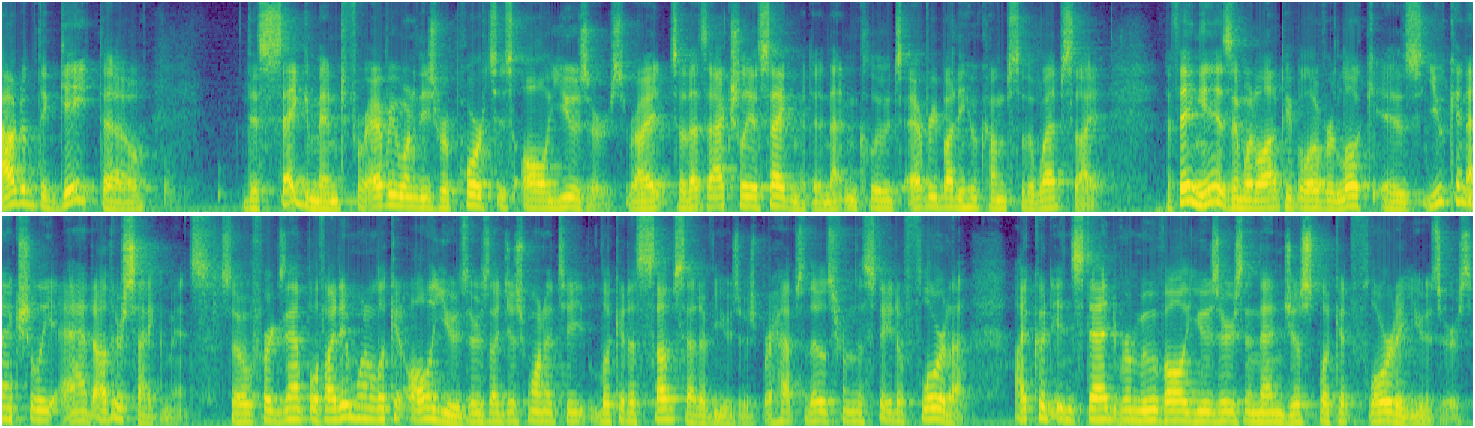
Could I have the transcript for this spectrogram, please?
Out of the gate, though, the segment for every one of these reports is all users, right? So that's actually a segment, and that includes everybody who comes to the website. The thing is, and what a lot of people overlook, is you can actually add other segments. So, for example, if I didn't want to look at all users, I just wanted to look at a subset of users, perhaps those from the state of Florida, I could instead remove all users and then just look at Florida users.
